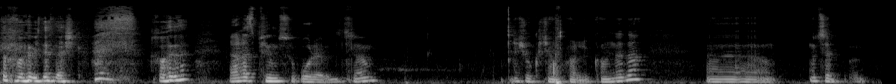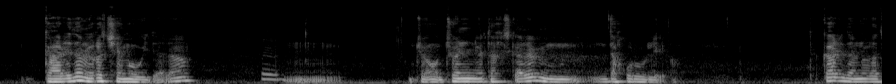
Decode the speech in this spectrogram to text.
ტუბები და დაშკა. ხო და რაღაც ფილმს უყურებდით რა შუქჩამქრალი ქონდა და აა უცებ გარედან რაღაც შემოვიდა რა. ჩვენ ჩვენი ოთახის კარები დახურული იყო და გარედან რაღაც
